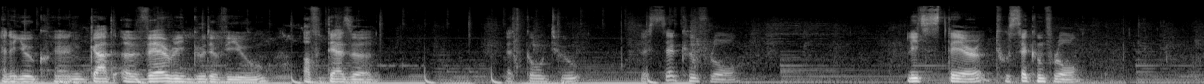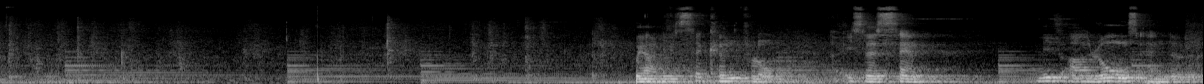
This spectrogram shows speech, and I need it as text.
And you can get a very good view of desert. Let's go to the second floor. Let's stair to second floor. We are in the second floor. It's the same. These are rooms and uh,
